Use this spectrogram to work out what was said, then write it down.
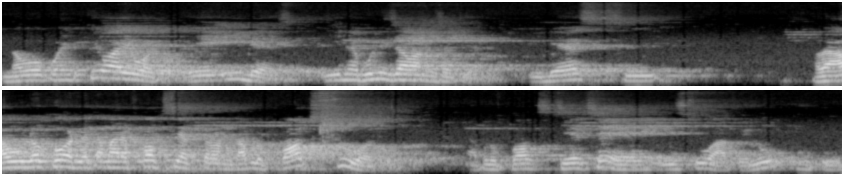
નવો પોઈન્ટ કયો આવ્યો હતો? A E dash. ઈને ભૂલી જવાનું છે અત્યારે. E dash C. હવે આવું લખો એટલે તમારે પક્ષ ચેક કરવાનું કે આપણું પક્ષ શું હતું? આપણું પક્ષ જે છે એ શું આપેલું હતું?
